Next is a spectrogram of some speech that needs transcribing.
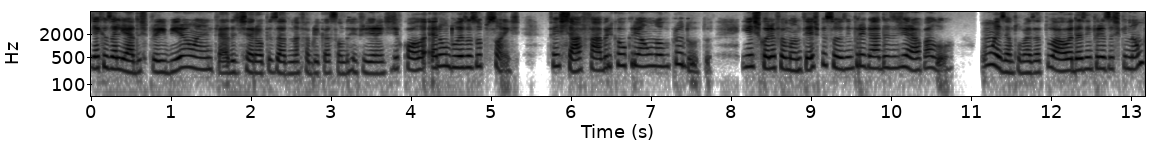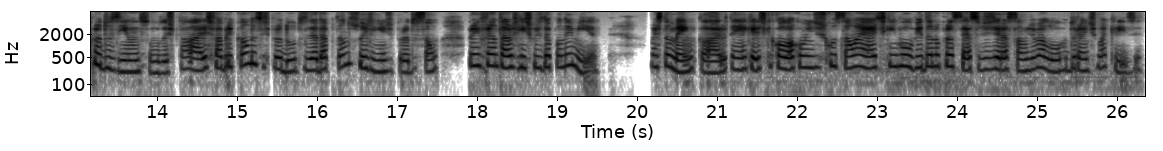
já que os aliados proibiram a entrada de xarope usado na fabricação do refrigerante de cola, eram duas as opções: fechar a fábrica ou criar um novo produto. E a escolha foi manter as pessoas empregadas e gerar valor. Um exemplo mais atual é das empresas que não produziam insumos hospitalares fabricando esses produtos e adaptando suas linhas de produção para enfrentar os riscos da pandemia. Mas também, claro, tem aqueles que colocam em discussão a ética envolvida no processo de geração de valor durante uma crise.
